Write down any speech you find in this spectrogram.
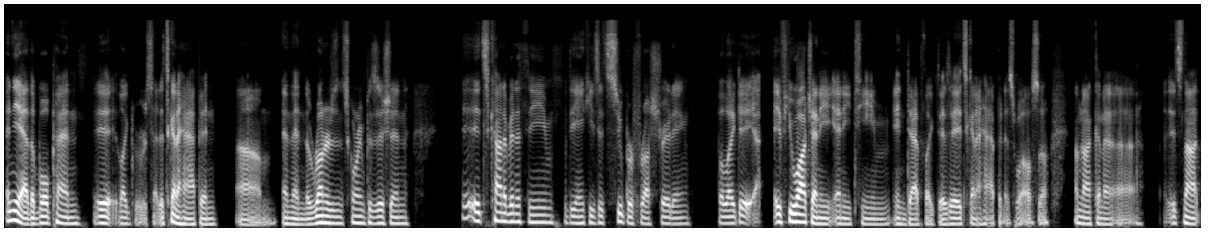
and yeah, the bullpen, it like Gruber said, it's gonna happen. Um, and then the runners in scoring position, it's kind of been a theme with the Yankees. It's super frustrating. But like if you watch any any team in depth like this, it's gonna happen as well. So I'm not gonna. Uh, it's not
